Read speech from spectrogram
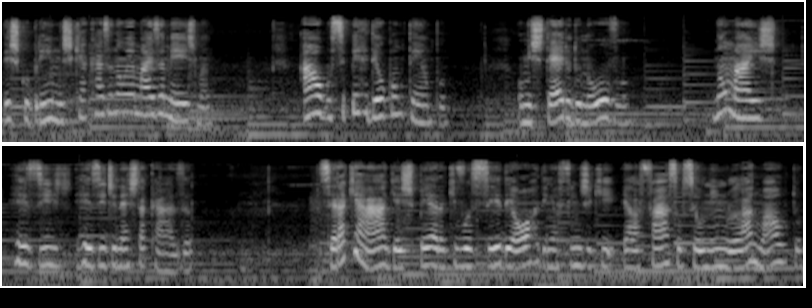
descobrimos que a casa não é mais a mesma. Algo se perdeu com o tempo. O mistério do novo não mais reside, reside nesta casa. Será que a águia espera que você dê ordem a fim de que ela faça o seu ninho lá no alto?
